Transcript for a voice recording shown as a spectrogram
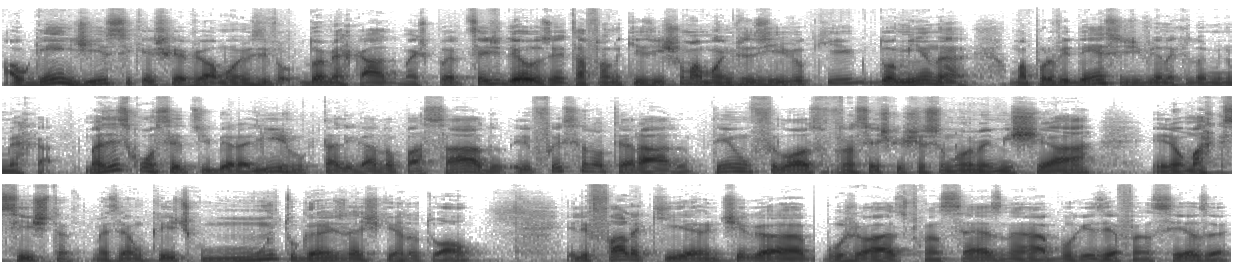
Alguém disse que ele escreveu a mão invisível do mercado, mas pode ser de Deus. Ele está falando que existe uma mão invisível que domina, uma providência divina que domina o mercado. Mas esse conceito de liberalismo, que está ligado ao passado, ele foi sendo alterado. Tem um filósofo francês que eu esqueci o nome, é Michel. Ele é um marxista, mas ele é um crítico muito grande da esquerda atual. Ele fala que a antiga bourgeoisie francesa, né, a burguesia francesa,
